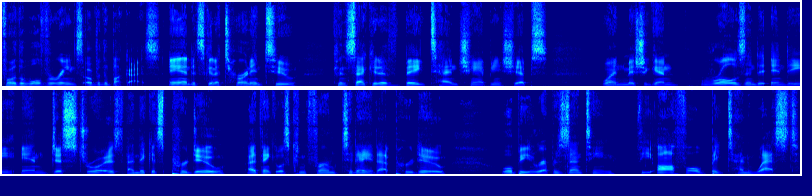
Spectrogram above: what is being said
for the Wolverines over the Buckeyes. And it's going to turn into consecutive Big Ten championships when Michigan rolls into Indy and destroys. I think it's Purdue. I think it was confirmed today that Purdue will be representing the awful Big Ten West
